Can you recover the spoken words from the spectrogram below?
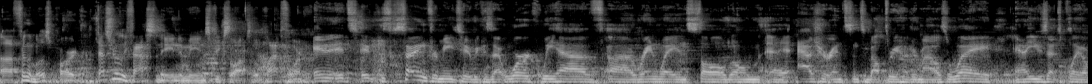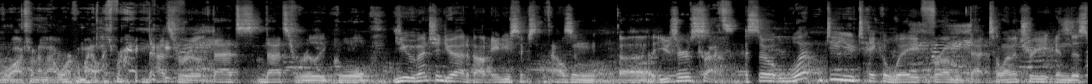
uh, for the most part, that's really fascinating to me and speaks a lot to the platform. And it's, it's exciting for me too because at work we have uh, Rainway installed on an Azure instance about 300 miles away, and I use that to play Overwatch when I'm at work on my lunch break. That's really that's that's really cool. You mentioned you had about eighty six thousand uh, users. Correct. So, what do you take away from that telemetry in this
